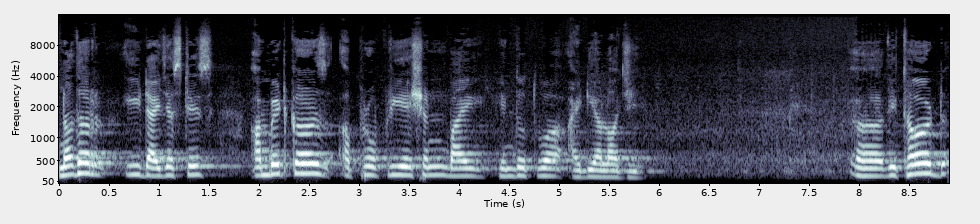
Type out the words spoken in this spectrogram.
Another e-digest is Ambedkar's appropriation by Hindutva ideology. Uh, the third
